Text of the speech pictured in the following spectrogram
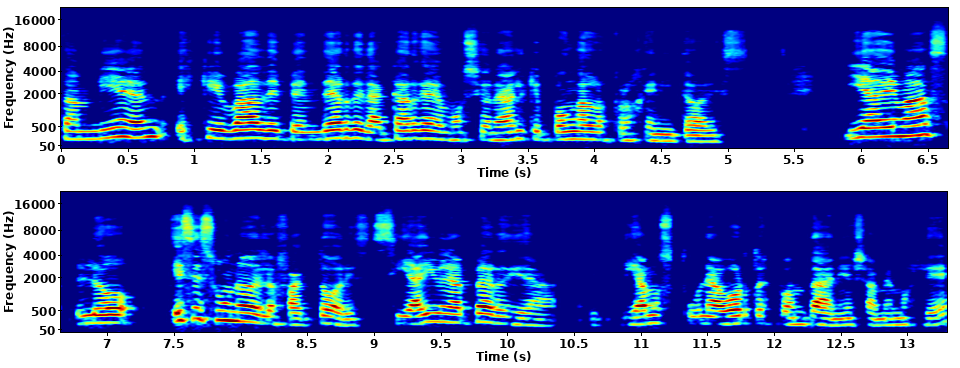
también es que va a depender de la carga emocional que pongan los progenitores. Y además, lo, ese es uno de los factores. Si hay una pérdida, digamos un aborto espontáneo, llamémosle,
